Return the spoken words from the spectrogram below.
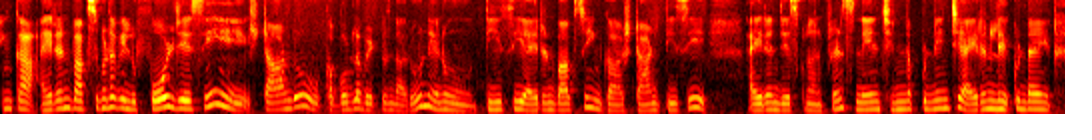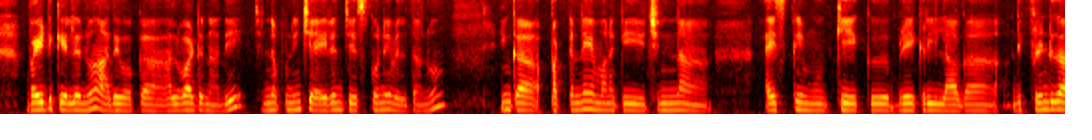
ఇంకా ఐరన్ బాక్స్ కూడా వీళ్ళు ఫోల్డ్ చేసి స్టాండ్ కబోర్డ్లో పెట్టున్నారు. నేను తీసి ఐరన్ బాక్స్ ఇంకా స్టాండ్ తీసి ఐరన్ చేసుకున్నాను ఫ్రెండ్స్. నేను చిన్నప్పటి నుంచి ఐరన్ లేకుండా బయటికి వెళ్ళను. అది ఒక అలవాటు నాది. చిన్నప్పటి నుంచి ఐరన్ చేసుకొనే వెళ్తాను. ఇంకా పక్కనే మనకి చిన్న ఐస్ క్రీమ్ కేక్ బేకరీ లాగా డిఫరెంట్గా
